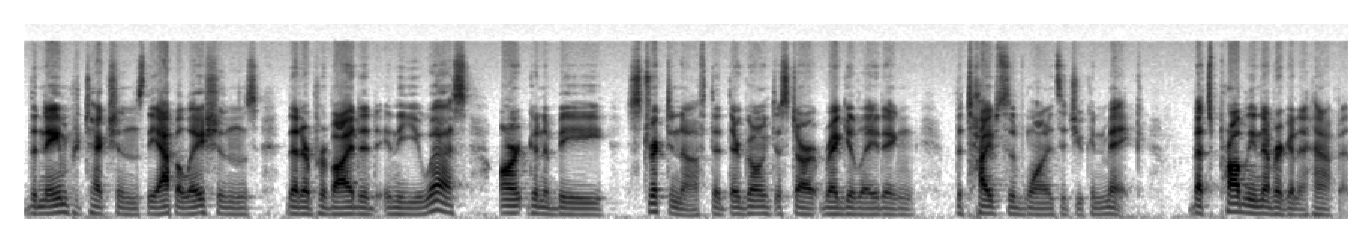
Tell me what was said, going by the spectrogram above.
the name protections, the appellations that are provided in the US aren't going to be strict enough that they're going to start regulating the types of wines that you can make? That's probably never going to happen.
